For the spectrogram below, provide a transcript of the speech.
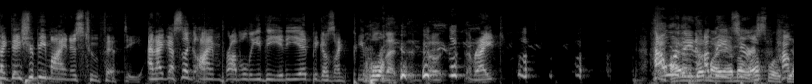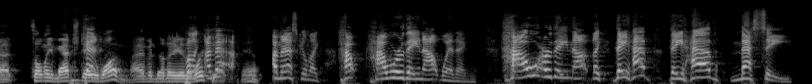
like they should be minus two fifty, and I guess like I'm probably the idiot because like people that uh, right. How are I they done my being MLS serious? work How, yet. It's only match day one. I haven't done any of the like, work I'm, yet. yeah. I'm asking like how how are they not winning? How are they not like they have they have Messi.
